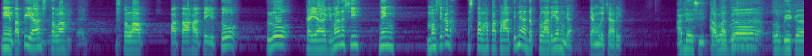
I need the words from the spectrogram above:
nih tapi ya setelah setelah patah hati itu lu kayak gimana sih, Nyeng? Maksudnya kan setelah patah hati ini ada pelarian nggak yang lu cari? Ada sih. Kalau Apa tuh? gue lebih ke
